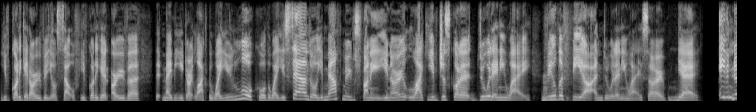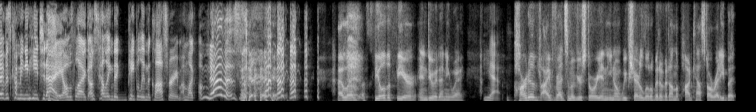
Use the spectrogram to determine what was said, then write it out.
you've got to get over yourself. You've got to get over that maybe you don't like the way you look or the way you sound or your mouth moves funny, you know, like you've just got to do it anyway. Mm-hmm. Feel the fear and do it anyway. So, mm-hmm. yeah. Even nervous coming in here today. I was like, I was telling the people in the classroom, I'm like, I'm nervous. I love feel the fear and do it anyway. Yeah. Part of I've read some of your story and you know, we've shared a little bit of it on the podcast already, but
